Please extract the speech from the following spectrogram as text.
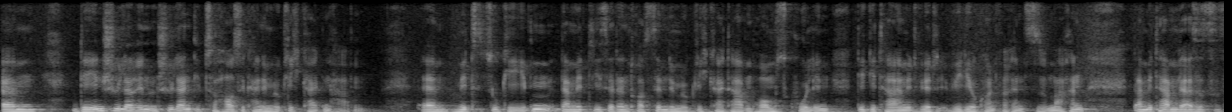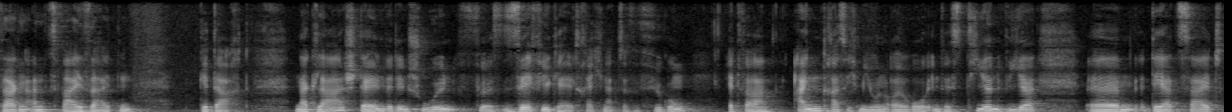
ähm, den Schülerinnen und Schülern, die zu Hause keine Möglichkeiten haben, mitzugeben, damit diese dann trotzdem die Möglichkeit haben, Homeschooling digital mit Videokonferenzen zu machen. Damit haben wir also sozusagen an zwei Seiten gedacht. Na klar, stellen wir den Schulen für sehr viel Geld Rechner zur Verfügung. Etwa 31 Millionen Euro investieren wir äh, derzeit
